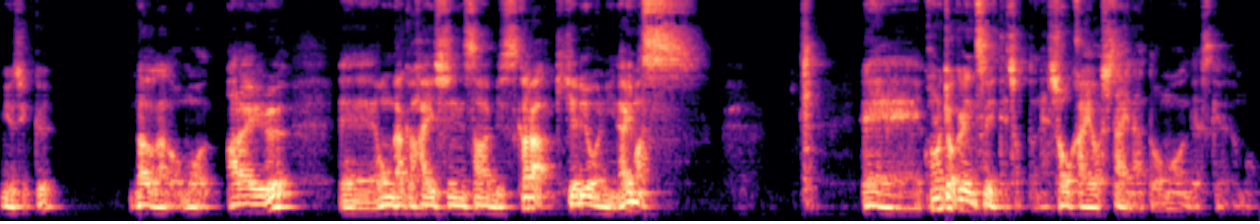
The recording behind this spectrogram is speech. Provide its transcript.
Music などなど、もうあらゆる、えー音楽配信サービスから聴けるようになります。えーこの曲についてちょっとね、紹介をしたいなと思んですけれども。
